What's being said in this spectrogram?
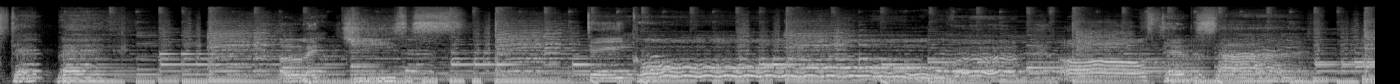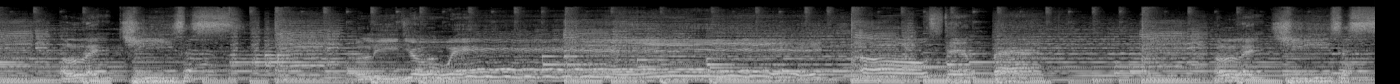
Jesus, lead your way. Oh, step back, let Jesus.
